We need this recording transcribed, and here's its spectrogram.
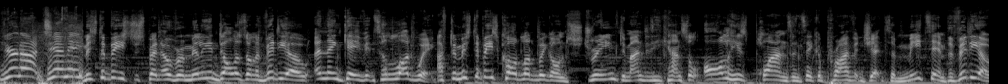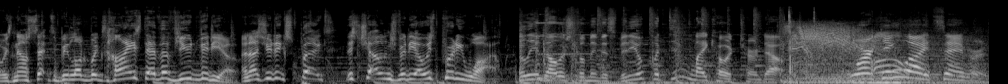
You're not Jimmy. Mr. Beast just spent over a million dollars on a video and then gave it to Ludwig. After Mr. Beast called Ludwig on stream, demanded he cancel all his plans and take a private jet to meet him. The video is now set to be Ludwig's highest ever viewed video. And as you'd expect, this challenge video is pretty wild. Million dollars filming this video, but didn't like how it turned out. Working lightsabers.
